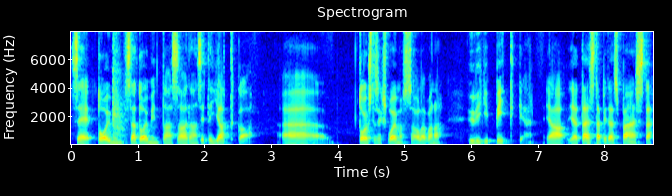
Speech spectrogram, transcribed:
se toiminta, sitä toimintaa saadaan sitten jatkaa ää, toistaiseksi voimassa olevana hyvinkin pitkään. Ja, ja tästä pitäisi päästä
